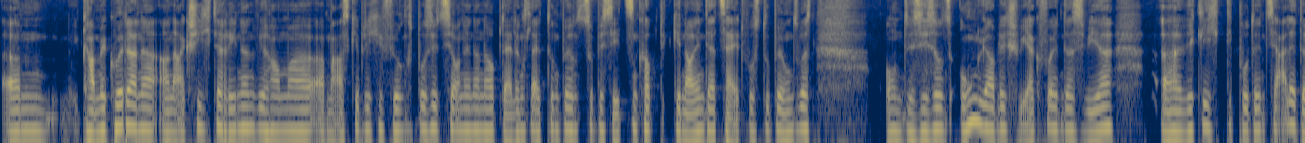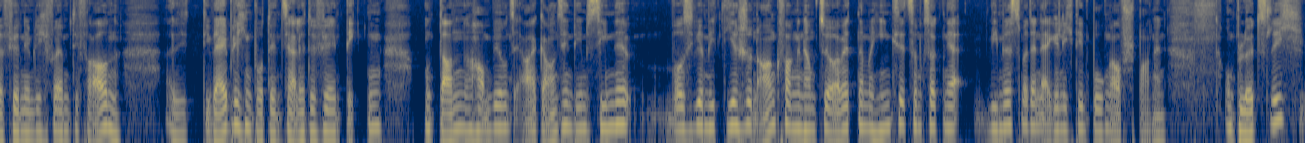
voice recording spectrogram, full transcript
Ähm, ich kann mich gut an eine, an eine Geschichte erinnern, wir haben eine, eine, maßgebliche Führungsposition in einer Abteilungsleitung bei uns zu besetzen gehabt, genau in der Zeit, wo du bei uns warst. Und es ist uns unglaublich schwer gefallen, dass wir äh, wirklich die Potenziale dafür, nämlich vor allem die Frauen, also die weiblichen Potenziale dafür entdecken. Und dann haben wir uns auch ganz in dem Sinne, was wir mit dir schon angefangen haben zu arbeiten, einmal hingesetzt und gesagt, na, wie müssen wir denn eigentlich den Bogen aufspannen? Und plötzlich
